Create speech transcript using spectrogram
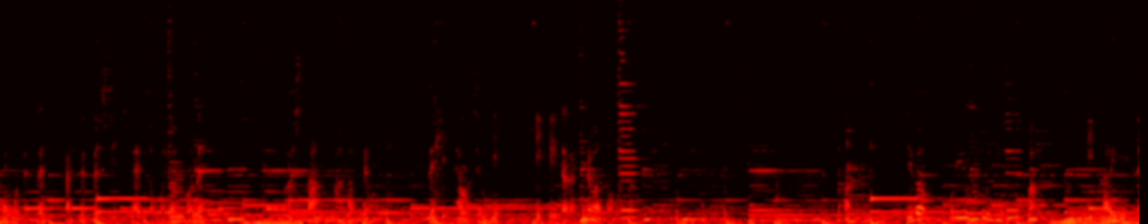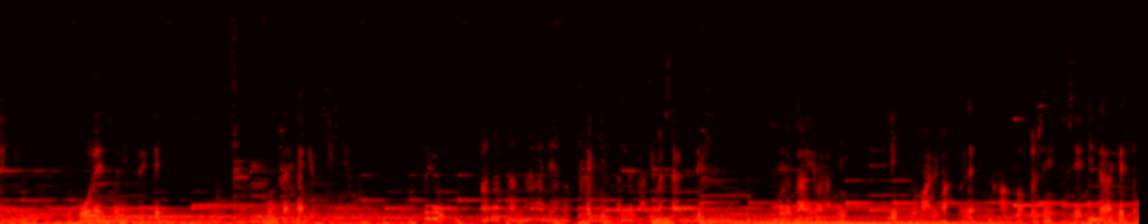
今後ですね解説していきたいと思いますので明日明後日もぜひ楽しみに聞いていただければと思います。また自分はこういうふうに、まあ、怒りについてほうれん草について問題解決してきてよというあなたならではの解決策がありましたら、ぜひこの概要欄にリンクもありますので、感想と一緒に教えていただけると、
